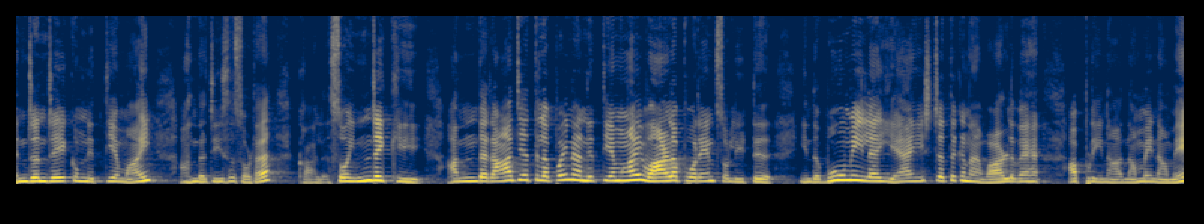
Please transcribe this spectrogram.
என்றென்றேக்கும் நித்தியமாய் அந்த ஜீசஸோட காலை. ஸோ இன்றைக்கு அந்த ராஜ்யத்தில் போய் நான் நித்தியமாய் வாழ போகிறேன்னு சொல்லிட்டு இந்த பூமியில் என் இஷ்டத்துக்கு நான் வாழுவேன் அப்படின்னா நம்மை நாமே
